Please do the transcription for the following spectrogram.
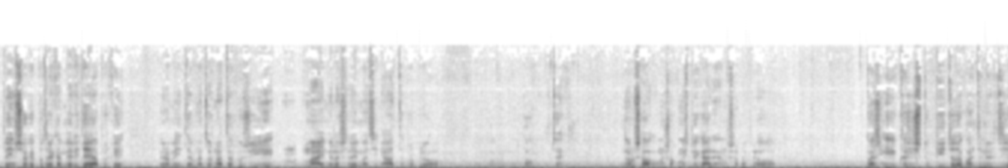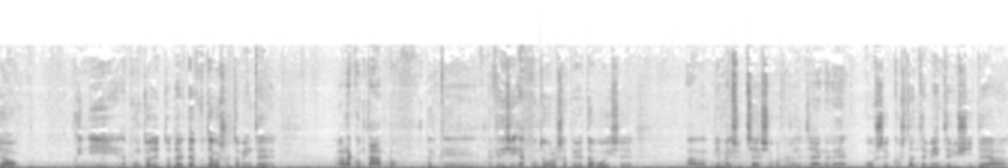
penso che potrei cambiare idea perché veramente una giornata così mai me la sarei immaginata proprio oh, cioè, non lo so, non so come spiegare, non sono proprio quasi, quasi stupito da quanta energia ho. Quindi appunto ho detto devo, devo assolutamente raccontarlo perché, perché di sì appunto volevo sapere da voi se vi è mai successo qualcosa del genere o se costantemente riuscite a,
